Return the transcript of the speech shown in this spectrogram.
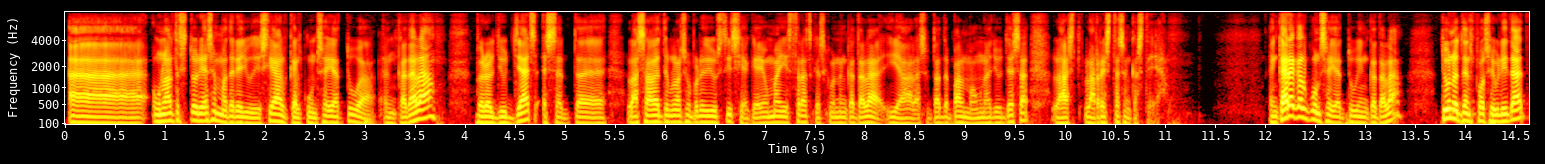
Eh, una altra història és en matèria judicial, que el Consell actua en català, però els jutjats, excepte la sala del Tribunal Superior de Justícia, que hi ha un magistrat que escriu en català, i a la ciutat de Palma una jutgessa, la, la resta és en castellà. Encara que el Consell actuï en català, tu no tens possibilitat,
